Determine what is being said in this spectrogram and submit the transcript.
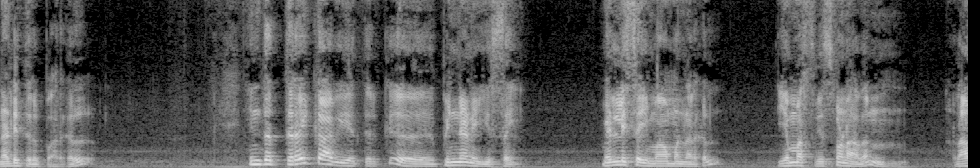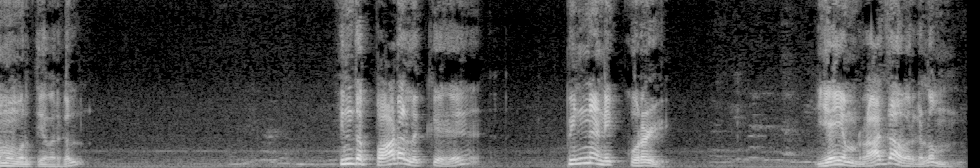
நடித்திருப்பார்கள். இந்த திரைக்காவியத்திற்கு பின்னணி இசை மெல்லிசை மாமன்னர்கள் எம் எஸ் விஸ்வநாதன் ராமமூர்த்தி அவர்கள். இந்த பாடலுக்கு பின்னணி குரல் ஏ எம் ராஜா அவர்களும்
